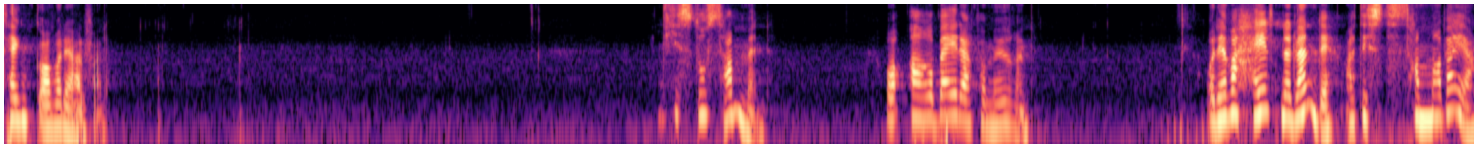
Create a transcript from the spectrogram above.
Tenk over det, iallfall. De sto sammen og arbeidet på muren. Og det var helt nødvendig at de samarbeida.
